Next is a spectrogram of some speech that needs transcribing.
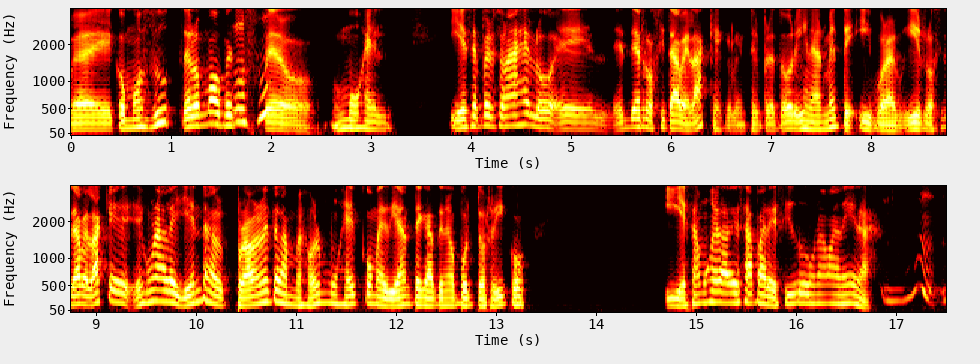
Eh, como Zoot de los Muppets, pero mujer. Y ese personaje lo, el- es de Rosita Velázquez, que lo interpretó originalmente. Y, por, y Rosita Velázquez es una leyenda, probablemente la mejor mujer comediante que ha tenido Puerto Rico. Y esa mujer ha desaparecido de una manera. Mm.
